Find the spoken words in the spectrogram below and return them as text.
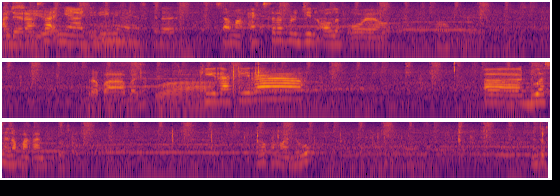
ada ya. rasanya jadi ini hanya sekedar sama extra virgin olive oil Oke. Berapa banyak? Wah. kira-kira uh, dua sendok makan lalu aku aduk untuk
